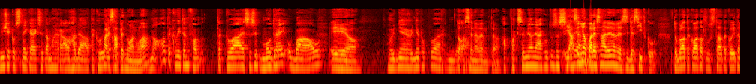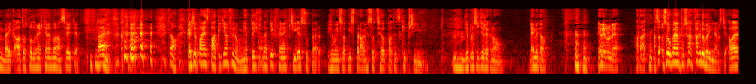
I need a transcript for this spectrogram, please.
Víš, jako Snake, jak si tam hrál hada, takový. 5500? No, takový ten fam, taková, jestli si modrý obál. Jo hodně, hodně populární. Byla. To asi nevím, to. A pak jsem měl nějakou tu ze Já jsem měl 51 desítku. To byla taková ta tlustá, takový ten bake, ale to podle mě ještě nebyl na světě. To je. no, každopádně zpátky těm Finům. Mně to na těch Finech přijde super, že oni jsou takový správně sociopaticky přímí. Mm-hmm. Že prostě ti řeknou, dej mi to. Je mi blbě a tak. A jsou, jsou úplně fakt, dobrý, ne, prostě, ale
